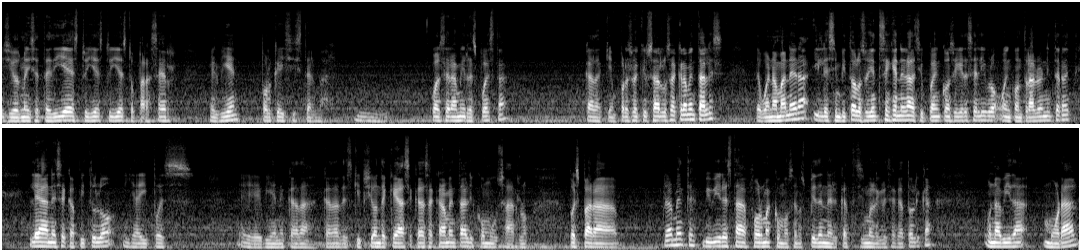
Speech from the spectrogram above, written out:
Y si Dios me dice, te di esto y esto y esto para hacer el bien, ¿por qué hiciste el mal? ¿Cuál será mi respuesta? Cada quien. Por eso hay que usar los sacramentales de buena manera y les invito a los oyentes en general, si pueden conseguir ese libro o encontrarlo en internet, lean ese capítulo y ahí pues eh, viene cada, cada descripción de qué hace cada sacramental y cómo usarlo. Pues para realmente vivir esta forma como se nos pide en el Catecismo de la Iglesia Católica, una vida moral,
